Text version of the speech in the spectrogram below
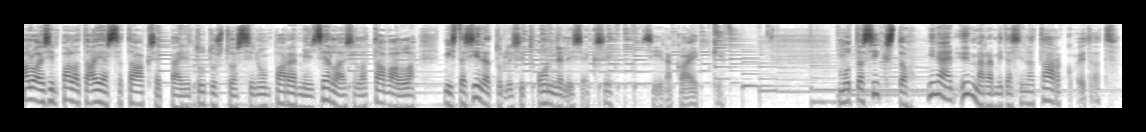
Haluaisin palata ajassa taaksepäin ja tutustua sinuun paremmin sellaisella tavalla, mistä sinä tulisit onnelliseksi. Siinä kaikki. Mutta Sixto, minä en ymmärrä, mitä sinä tarkoitat.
